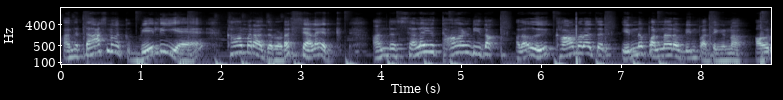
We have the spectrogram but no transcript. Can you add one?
அந்த டாஸ்மாக் வெளியே காமராஜரோட சிலை இருக்குது அந்த சிலையை தாண்டி தான் அதாவது காமராஜர் என்ன பண்ணார் அப்படின்னு பார்த்தீங்கன்னா அவர்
